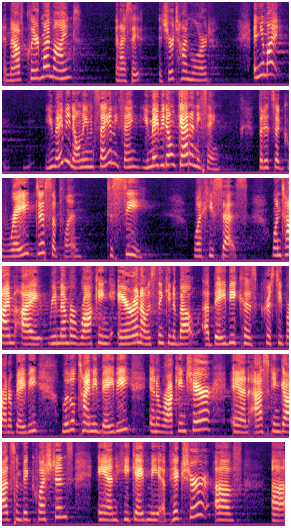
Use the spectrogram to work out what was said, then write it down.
And now I've cleared my mind, and I say, It's your time, Lord. And you might, you maybe don't even say anything. You maybe don't get anything. But it's a great discipline to see what he says. One time I remember rocking Aaron. I was thinking about a baby because Christy brought her baby, little tiny baby in a rocking chair and asking God some big questions. And he gave me a picture of uh,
